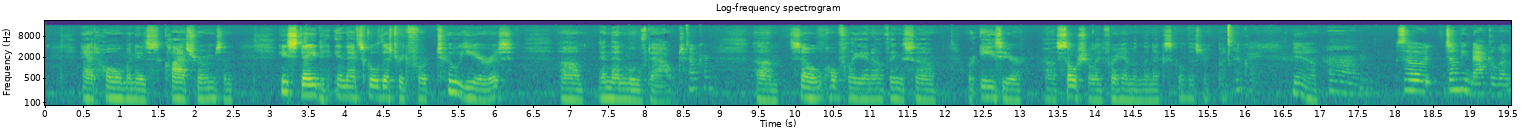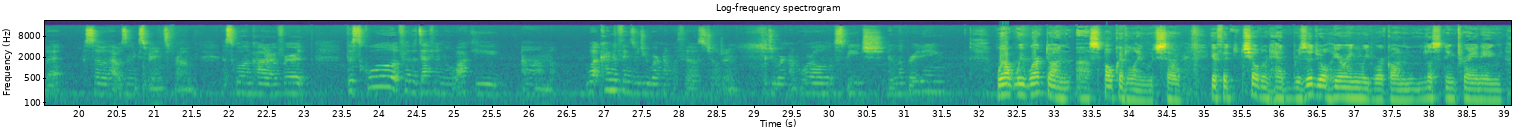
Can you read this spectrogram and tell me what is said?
at home in his classrooms, and he stayed in that school district for two years, um, and then moved out. Okay. Um, so hopefully, you know, things uh, were easier uh, socially for him in the next school district. But Okay. yeah, Um, so jumping back a little bit, so that was an experience from a school in Colorado. For the school for the deaf in Milwaukee, um, what kind of things would you work on with those children? Did you work on oral, speech, and lip reading? well, we worked on uh, spoken language. So Okay. if the children had residual hearing, we'd work on listening training.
